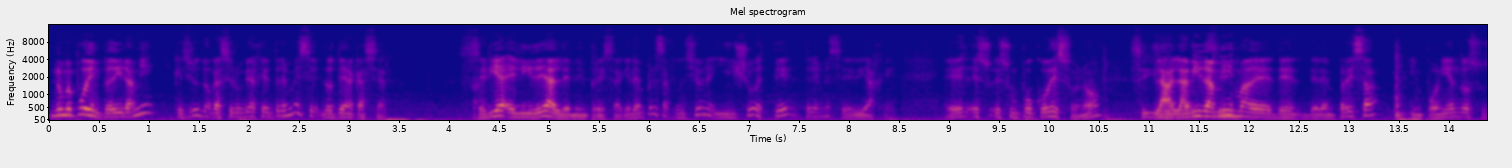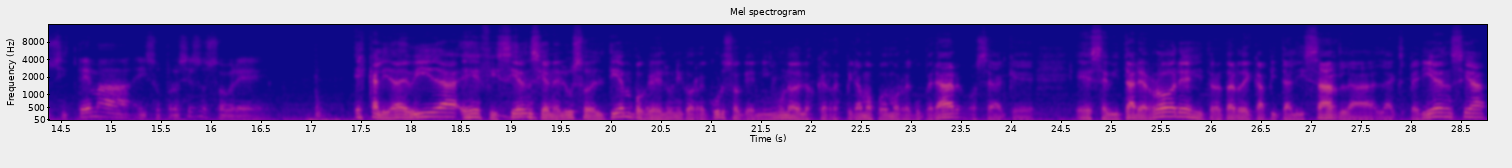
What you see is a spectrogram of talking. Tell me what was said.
no me puede impedir a mí que si yo tengo que hacer un viaje de tres meses, lo tenga que hacer. Sería el ideal de mi empresa, que la empresa funcione y yo esté tres meses de viaje. es, es, es un poco eso, ¿no? Sí, la, la vida sí. misma de, de- de la empresa imponiendo su sistema y sus procesos sobre... Es calidad de vida, es eficiencia en el uso del tiempo, que es el único recurso que ninguno de los que respiramos podemos recuperar, o sea que es evitar errores y tratar de capitalizar la, la experiencia.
